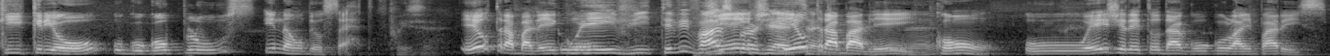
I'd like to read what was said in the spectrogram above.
Que criou o Google Plus e não deu certo. Pois é. Eu trabalhei com. Wave, teve vários gente, projetos. Eu ali. trabalhei é. com o ex-diretor da Google lá em Paris.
